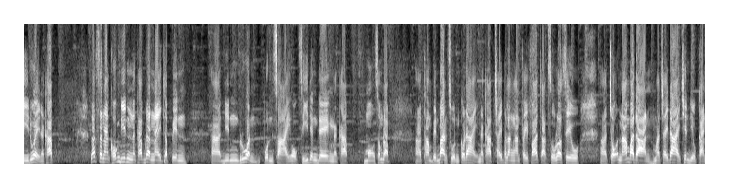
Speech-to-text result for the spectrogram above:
ดีด้วยนะครับ ลักษณะของดินนะครับด้านในจะเป็นดินร่วนปนทรายออกสีแดงๆนะครับเหมาะสำหรับอ่าทำเป็นบ้านสวนก็ได้นะครับ ใช้พลังงานไฟฟ้าจากโซลาร์เซลล์เจาะน้ำบาดาลมาใช้ได้เช่นเดียวกัน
